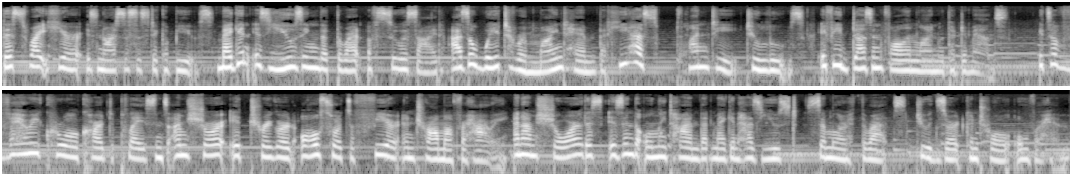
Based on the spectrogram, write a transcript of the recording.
this right here is narcissistic abuse. Meghan is using the threat of suicide as a way to remind him that he has plenty to lose if he doesn't fall in line with her demands. It's a very cruel card to play since I'm sure it triggered all sorts of fear and trauma for Harry. And I'm sure this isn't the only time that Meghan has used similar threats to exert control over him.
